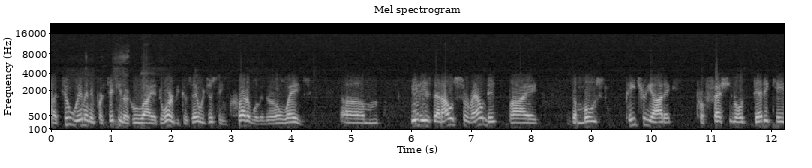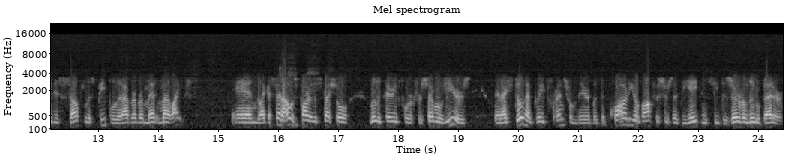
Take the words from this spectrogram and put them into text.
uh, two women in particular who I adore because they were just incredible in their own ways. Um, it is that I was surrounded by the most patriotic, professional, dedicated, selfless people that I've ever met in my life. And like I said, I was part of the special military for, for several years. and I still have great friends from there. But the quality of officers at the agency deserve a little better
